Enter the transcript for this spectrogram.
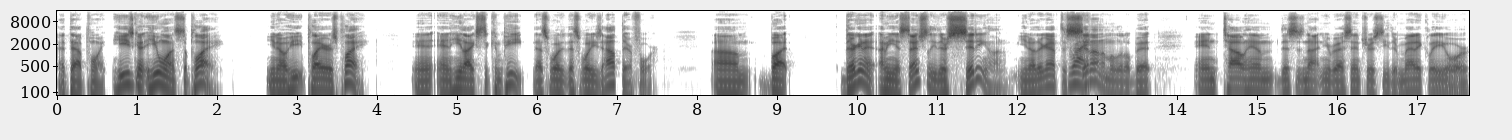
At that point, he's going he wants to play. You know, he players play, and and he likes to compete. That's what that's what he's out there for. Um, but they're gonna. I mean, essentially, they're sitting on him. You know, they're gonna have to right. sit on him a little bit and tell him this is not in your best interest either medically or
